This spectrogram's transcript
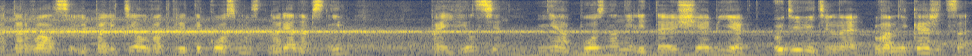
оторвался и полетел в открытый космос, но рядом с ним появился неопознанный летающий объект. Удивительное, вам не кажется?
